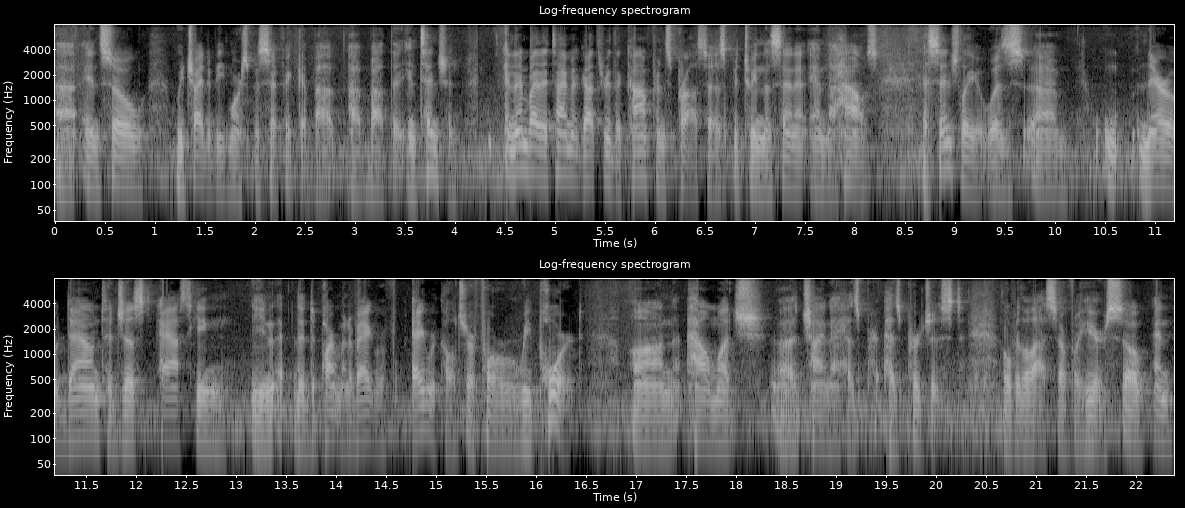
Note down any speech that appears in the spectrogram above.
Uh, and so we tried to be more specific about, about the intention. And then by the time it got through the conference process between the Senate and the House, essentially it was um, narrowed down to just asking the, the Department of Agri- Agriculture for a report on how much uh, China has has purchased over the last several years. So, and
